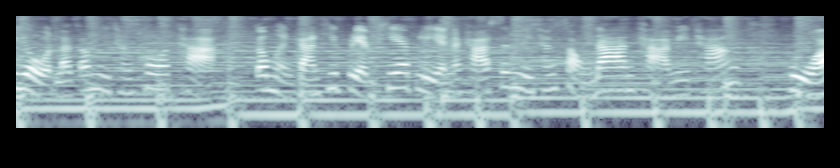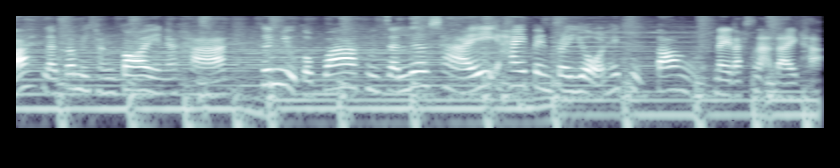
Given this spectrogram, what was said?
ประโยชน์แล้วก็มีทั้งโทษค่ะ ก็เหมือนการที่เปรียบเทียบเหรียญนะคะ ซึ่งมีทั้งสองด้านค่ะ มีทั้งหัวแล้วก็มีทั้งก้อยนะคะ ขึ้นอยู่กับว่าคุณจะเลือกใช้ให้เป็นประโยชน์ให้ถูกต้องในลักษณะใดค่ะ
